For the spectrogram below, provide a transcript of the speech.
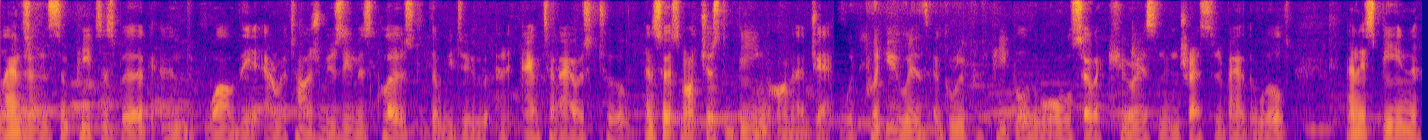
landed in St. Petersburg, and while the Hermitage Museum is closed, that we do an out of hours tour. And so it's not just being on a jet, it would put you with a group of people who also are curious and interested about the world. And it's been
